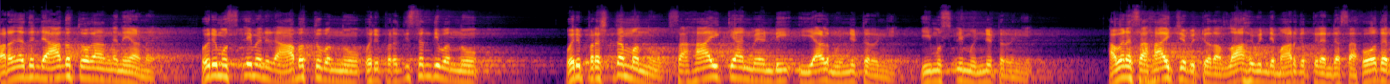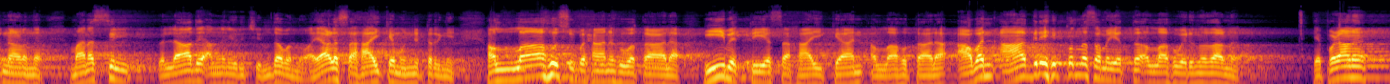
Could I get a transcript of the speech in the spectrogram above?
പറഞ്ഞതിന്റെ ആകത്തുക അങ്ങനെയാണ്. ഒരു മുസ്ലിമിന് ഒരു ആപത്ത് വന്നു ഒരു പ്രതിസന്ധി വന്നു ഒരു പ്രശ്നം വന്നു സഹായിക്കാൻ വേണ്ടി ഇയാൾ മുന്നിട്ടിറങ്ങി. ഈ മുസ്ലിം മുന്നിട്ടിറങ്ങി. അവനെ സഹായിച്ചേ പറ്റൂ. അത് അള്ളാഹുവിന്റെ മാർഗത്തിൽ എന്റെ സഹോദരനാണെന്ന് മനസ്സിൽ വല്ലാതെ അങ്ങനെ ഒരു ചിന്ത വന്നു. അയാളെ സഹായിക്കാൻ മുന്നിട്ടിറങ്ങി. അള്ളാഹു സുബാനുഹുവത്താല ഈ വ്യക്തിയെ സഹായിക്കാൻ അള്ളാഹു താല അവൻ ആഗ്രഹിക്കുന്ന സമയത്ത് അള്ളാഹു വരുന്നതാണ്. എപ്പോഴാണ്?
